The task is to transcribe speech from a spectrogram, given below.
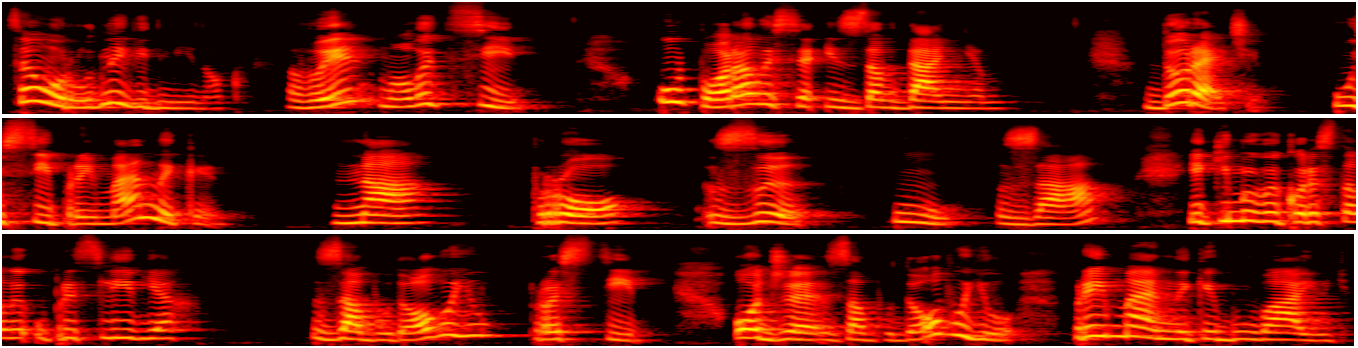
Це орудний відмінок. Ви молодці. Упоралися із завданням. До речі, усі прийменники на, про, з, у, за, які ми використали у прислів'ях, забудовою прості. Отже, забудовою прийменники бувають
